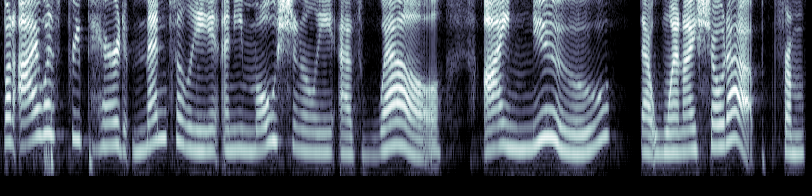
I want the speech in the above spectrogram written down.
But I was prepared mentally and emotionally as well. I knew that when I showed up from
